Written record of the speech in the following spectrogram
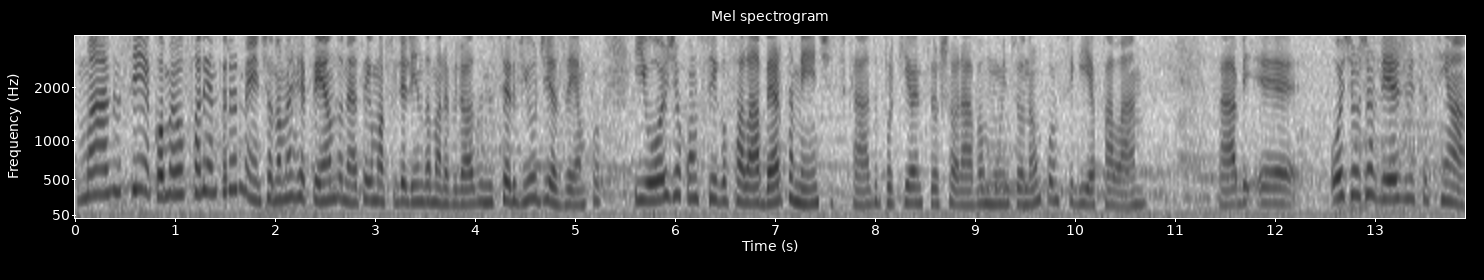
Mas assim, como eu falei anteriormente, eu não me arrependo, né? Tenho uma filha linda, maravilhosa, me serviu de exemplo e hoje eu consigo falar abertamente esse caso, porque antes eu chorava muito, eu não conseguia falar, sabe? É, hoje eu já vejo isso assim, ó,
